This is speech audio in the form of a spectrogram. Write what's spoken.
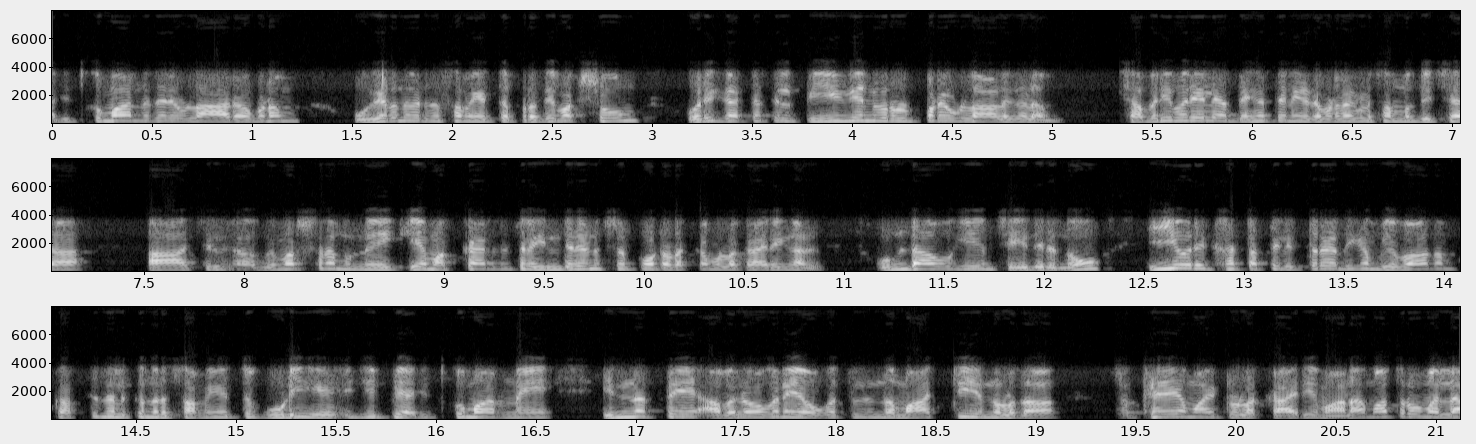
അജിത് കുമാറിനെതിരെയുള്ള ആരോപണം ഉയർന്നു വരുന്ന സമയത്ത് പ്രതിപക്ഷവും ഒരു ഘട്ടത്തിൽ പി വി അൻവർ ഉൾപ്പെടെയുള്ള ആളുകളും ശബരിമലയിലെ അദ്ദേഹത്തിന്റെ ഇടപെടലുകൾ സംബന്ധിച്ച ചില വിമർശനം ഉന്നയിക്കുകയും അക്കാര്യത്തിൽ ചില ഇന്റലിജൻസ് റിപ്പോർട്ട് അടക്കമുള്ള കാര്യങ്ങൾ ഉണ്ടാവുകയും ചെയ്തിരുന്നു. ഈ ഒരു ഘട്ടത്തിൽ ഇത്രയധികം വിവാദം കത്തി നിൽക്കുന്ന ഒരു സമയത്ത് കൂടി എ ജി പി അജിത് കുമാറിനെ ഇന്നത്തെ അവലോകന യോഗത്തിൽ നിന്ന് മാറ്റി എന്നുള്ളത് ശ്രദ്ധേയമായിട്ടുള്ള കാര്യമാണ്. മാത്രവുമല്ല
